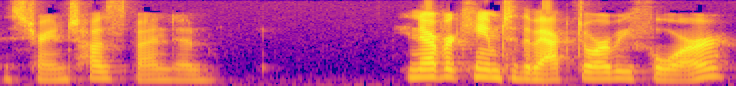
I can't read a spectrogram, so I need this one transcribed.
my strange husband. And he never came to the back door before.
